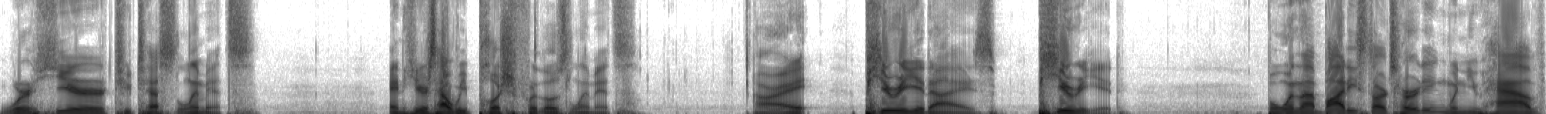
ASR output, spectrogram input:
we're here to test limits. And here's how we push for those limits. All right. Periodize. Period. But when that body starts hurting, when you have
